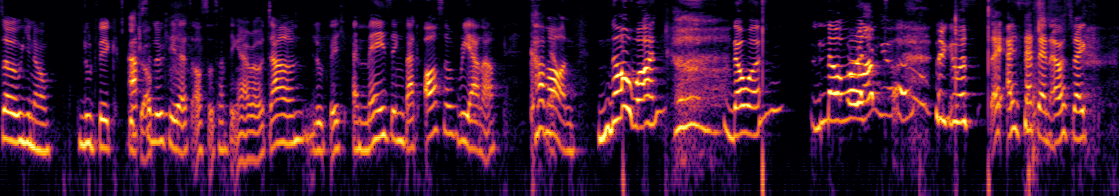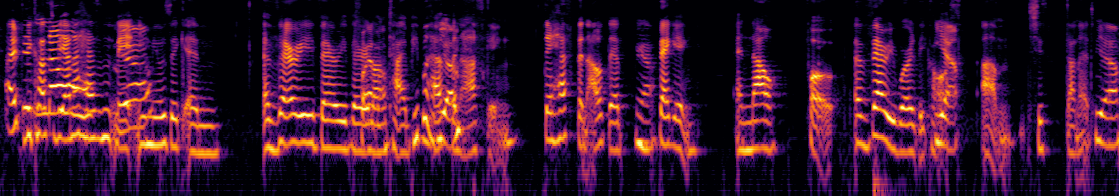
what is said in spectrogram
So you know, Ludwig, good job. Absolutely, that's also something I wrote down. Ludwig, amazing, but also Rihanna. Come on, no one, no one, no one. Like it was, I, I there and I was like, I because know. Rihanna hasn't made Yeah. new music in a very, very, very Forever. long time. People have Yeah. been asking. They have been out there Yeah. begging, and now for a very worthy cause, Yeah. um, she's done it. Yeah.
